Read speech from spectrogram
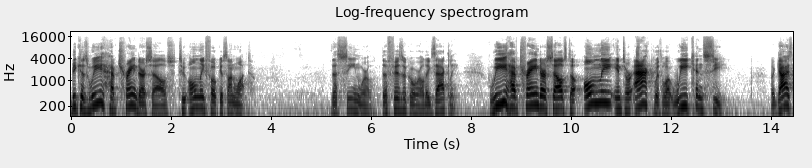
Because we have trained ourselves to only focus on what? The seen world, the physical world, exactly. We have trained ourselves to only interact with what we can see. But, guys,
